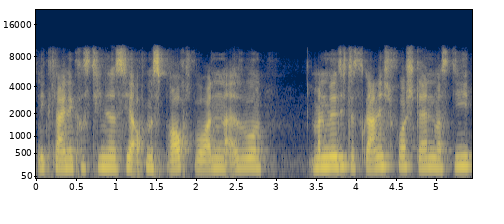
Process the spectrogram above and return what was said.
die kleine Christine ist ja auch missbraucht worden. Also man will sich das gar nicht vorstellen, was die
